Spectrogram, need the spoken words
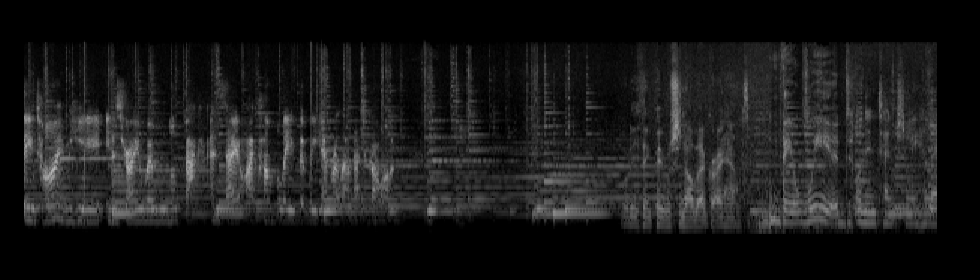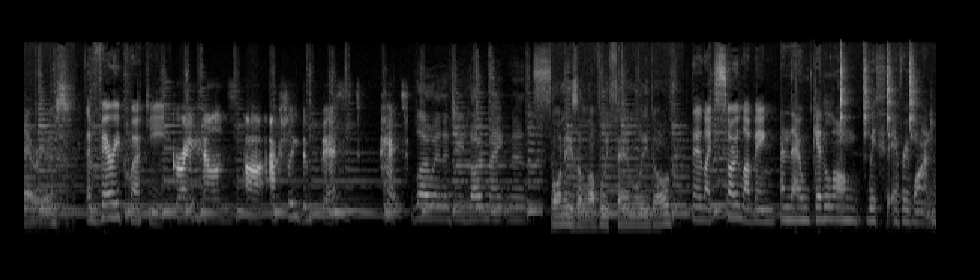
see a time here in Australia where we'll look back and say, I can't believe that we ever allowed that to go on. Think people should know about greyhounds? They're weird. Unintentionally hilarious. They're very quirky. Greyhounds are actually the best pet. Low energy, low maintenance. Bonnie's a lovely family dog. They're like so loving and they'll get along with everyone.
